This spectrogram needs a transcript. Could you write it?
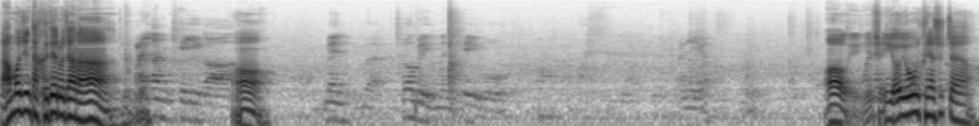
나머지는 다 그대로잖아. 빨간 K가 어. 맨 뭐야, 처음에 있는 K고 아니에요? 어, 요, 요 그냥 숫자야.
